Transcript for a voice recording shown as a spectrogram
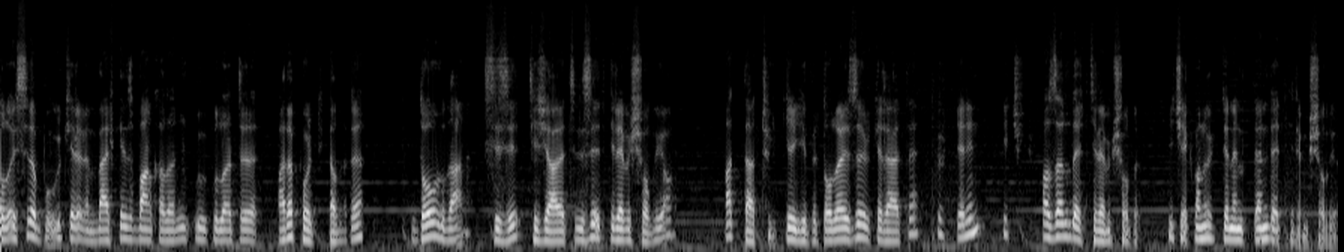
Dolayısıyla bu ülkelerin merkez bankalarının uyguladığı para politikaları doğrudan sizi ticaretinizi etkilemiş oluyor. Hatta Türkiye gibi dolarize ülkelerde Türkiye'nin iç pazarını da etkilemiş oluyor. İç ekonomik dinamiklerini de etkilemiş oluyor.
